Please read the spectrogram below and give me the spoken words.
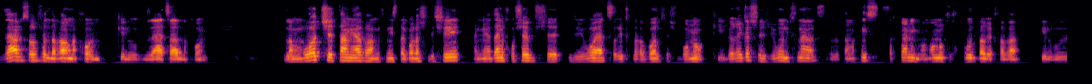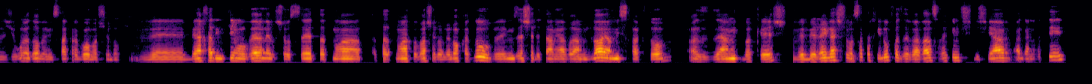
זה היה בסופו של דבר נכון. כאילו, זה היה צעד נכון. למרות שתמי אברהם הכניס את הגול השלישי, אני עדיין חושב שז'ירו היה צריך לבוא על חשבונו. כי ברגע שז'ירו נכנס, אז אתה מכניס שחקן עם המון נוכחות ברחבה. כאילו, ז'ירו ידוע במשחק הגובה שלו. וביחד עם טימו ורנר שעושה את התנועה, את התנועה הטובה שלו ללא כדור, ועם זה שלתמי אברהם לא היה משחק טוב, אז זה היה מתבקש. וברגע שהוא עשה את החילוף הזה ועבר לשחק עם שלישייה הגנתית,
